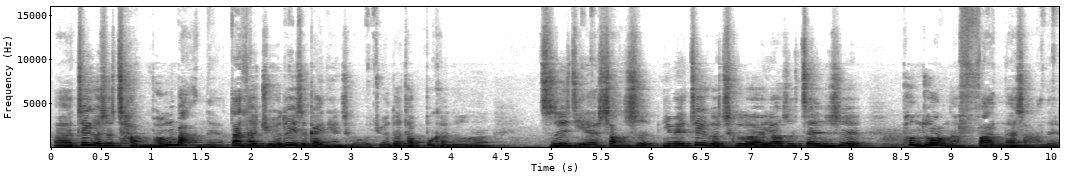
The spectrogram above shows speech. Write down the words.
呃，这个是敞篷版的，但它绝对是概念车，我觉得它不可能直接上市，因为这个车要是真是碰撞呢、翻呢啥的，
